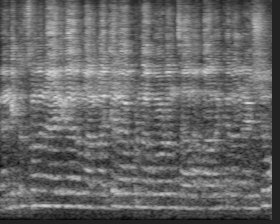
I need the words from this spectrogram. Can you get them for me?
వెంకటస్వామి నాయుడు గారు మన మధ్య రాకుండా పోవడం చాలా బాధాకరమైన విషయం.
